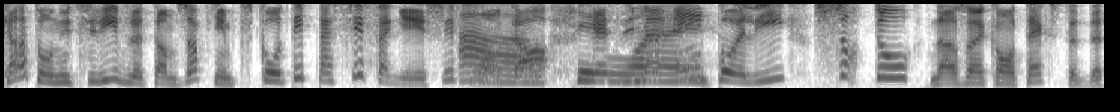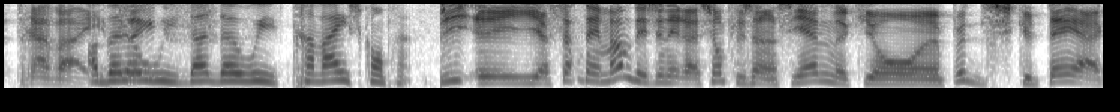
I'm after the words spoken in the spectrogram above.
quand on utilise le thumbs up, il y a un petit côté passif-agressif ou Ah, encore quasiment ouais. impoli, surtout dans un contexte de travail. Ah ben là, oui. Da- oui. Travail, je comprends. Puis euh, il y a certains membres des générations plus anciennes qui ont un peu de difficulté à, à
